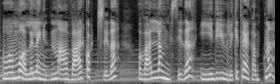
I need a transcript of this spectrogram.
og måler lengden av hver kortside og hver langside i de ulike trekantene,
